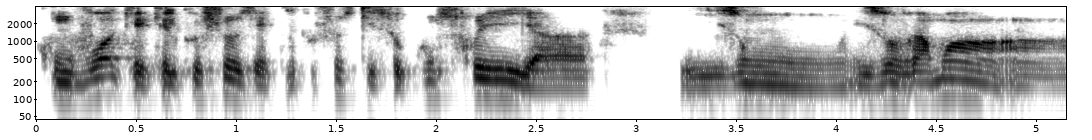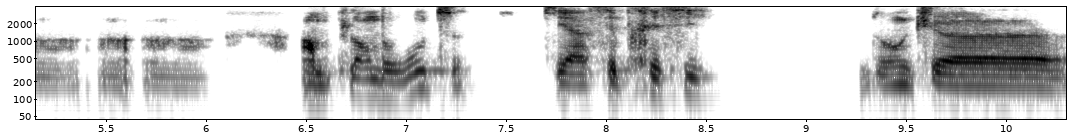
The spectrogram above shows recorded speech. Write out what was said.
qu'on voit qu'il y a quelque chose, il y a quelque chose qui se construit. Il y a, ils ont, ils ont vraiment un, un, un plan de route qui est assez précis. Donc, euh,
